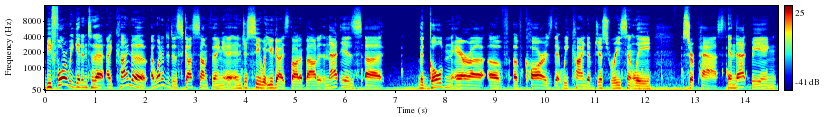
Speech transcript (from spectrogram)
Before we get into that, I kind of I wanted to discuss something and just see what you guys thought about it, and that is uh, the golden era of of cars that we kind of just recently surpassed and that being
